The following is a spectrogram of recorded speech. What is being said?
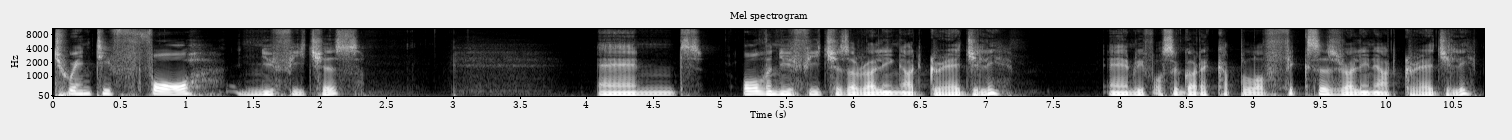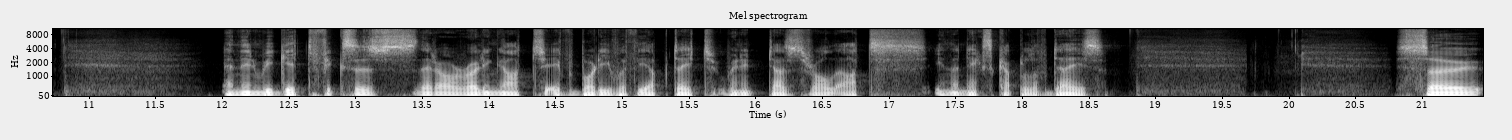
24 new features, and all the new features are rolling out gradually. And we've also got a couple of fixes rolling out gradually. And then we get fixes that are rolling out to everybody with the update when it does roll out in the next couple of days. So,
